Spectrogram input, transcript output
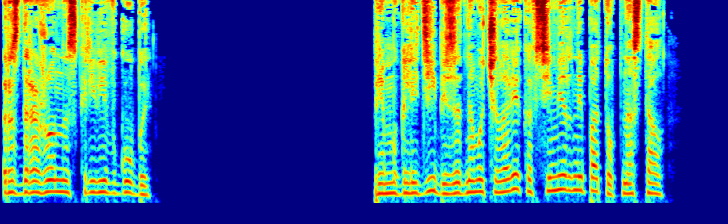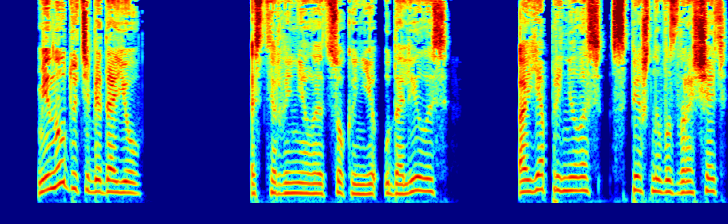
раздраженно скривив губы. Прямо гляди, без одного человека всемирный потоп настал. «Минуту тебе даю!» Остервенелое цоканье удалилось, а я принялась спешно возвращать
